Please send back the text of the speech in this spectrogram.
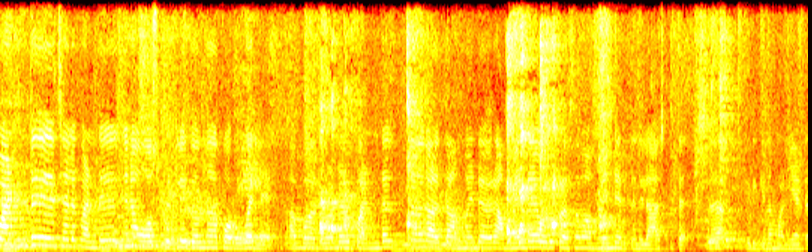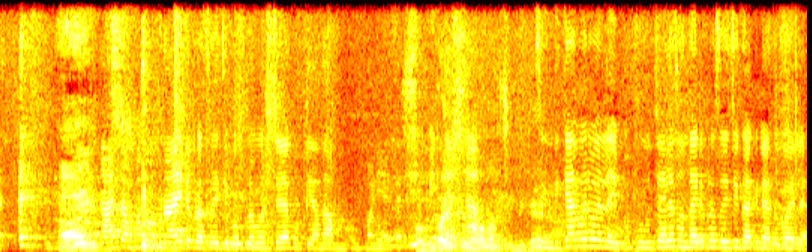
പണ്ട് ചില പണ്ട് ഇങ്ങനെ ഹോസ്പിറ്റലിൽ ഇതൊന്ന് കുറവല്ലേ? അപ്പൊ അതുകൊണ്ട് പണ്ടത്തെ കാലത്ത് അമ്മേന്റെ ഒരു അമ്മേന്റെ ഒരു പ്രസവം അമ്മേന്റെ അടുത്തുണ്ട് ലാസ്റ്റത്തെ. ഇരിക്കുന്ന മണിയേട്ടൻ. ലാസ്റ്റ് അമ്മ സ്വന്തമായിട്ട് പ്രസവിച്ച് പൊക്കിൾ മുറിച്ച കുട്ടിയാന്ന് മണിയേട്ടൻ. പിന്നെ ചിന്തിക്കാൻ പോലുമല്ല ഇപ്പൊ പൂച്ചയിലെ സ്വന്തമായിട്ട് പ്രസവിച്ച് ഇതാക്കില്ല അതുപോലെ.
